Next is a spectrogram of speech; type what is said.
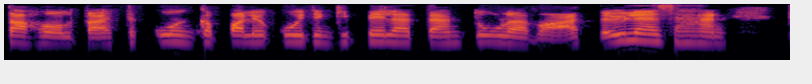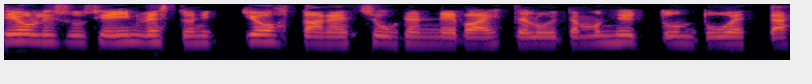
taholta, että kuinka paljon kuitenkin pelätään tulevaa? Että yleensähän teollisuus ja investoinnit johtaa näitä suhdannevaihteluita, mutta nyt tuntuu, että,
